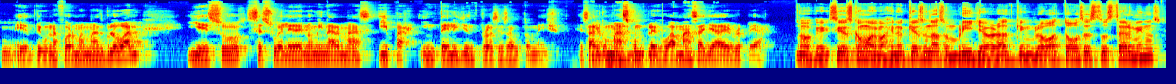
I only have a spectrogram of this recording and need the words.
eh, de una forma más global y eso se suele denominar más IPA, Intelligent Process Automation. Es algo más complejo, va más allá de RPA. Ok, sí, es como, imagino que es una sombrilla, ¿verdad? Que engloba todos estos términos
